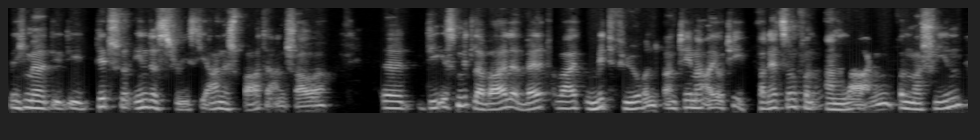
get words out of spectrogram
Wenn ich mir die, die Digital Industries, die eine Sparte anschaue, äh, die ist mittlerweile weltweit mitführend beim Thema IoT. Vernetzung von Anlagen, von Maschinen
